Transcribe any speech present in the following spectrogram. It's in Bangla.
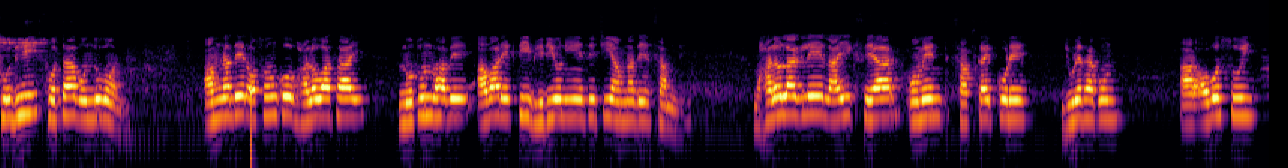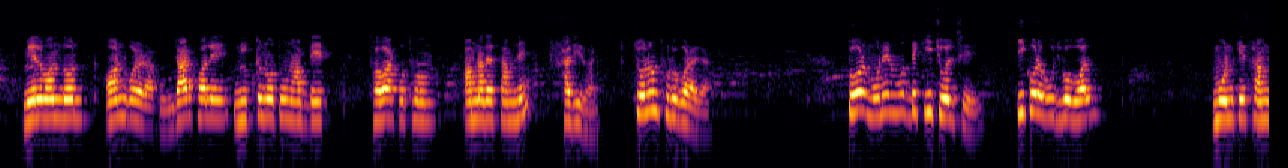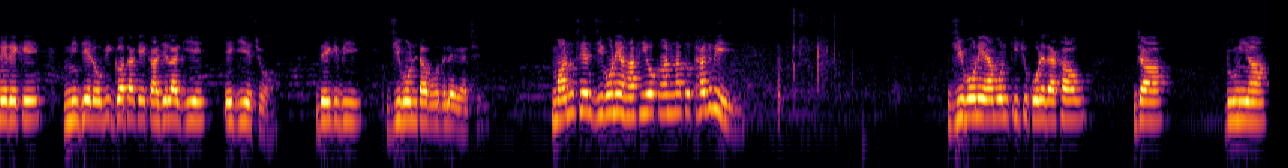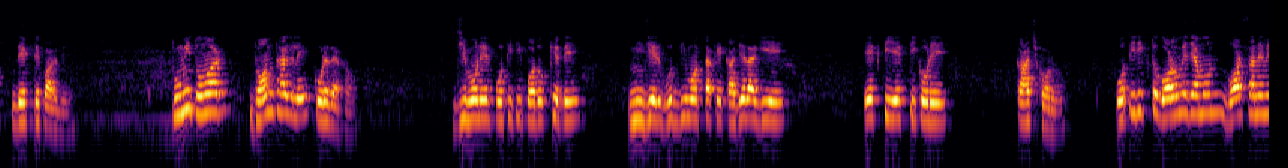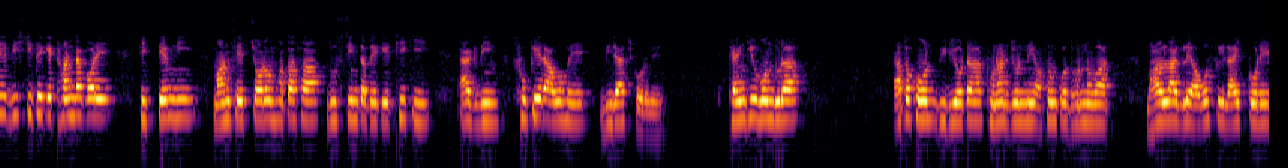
সুধী শ্রোতা বন্ধুগণ, আপনাদের অসংখ্য ভালোবাসায় নতুনভাবে আবার একটি ভিডিও নিয়ে এসেছি আপনাদের সামনে। ভালো লাগলে লাইক, শেয়ার, কমেন্ট, সাবস্ক্রাইব করে জুড়ে থাকুন আর অবশ্যই মেলবন্ধন অন করে রাখুন, যার ফলে নিত্য নতুন আপডেট সবার প্রথম আপনাদের সামনে হাজির হয়। চলুন শুরু করা যাক। তোর মনের মধ্যে কি চলছে? কি করে বুঝব বল? মনকে সামনে রেখে নিজের অভিজ্ঞতাকে কাজে লাগিয়ে এগিয়ে চ। দেখবি জীবনটা বদলে গেছে। মানুষের জীবনে হাসি ও কান্না তো থাকবেই। জীবনে এমন কিছু করে দেখাও যা দুনিয়া দেখতে পারবে। তুমি তোমার দম থাকলে করে দেখাও। জীবনের প্রতিটি পদক্ষেপে নিজের বুদ্ধিমত্তাকে কাজে লাগিয়ে একটি একটি করে কাজ করো। অতিরিক্ত গরমে যেমন বর্ষা নেমে বৃষ্টি থেকে ঠান্ডা করে, ঠিক তেমনি মানুষের চরম হতাশা, দুশ্চিন্তা থেকে ঠিকই একদিন সুখের আবহে বিরাজ করবে। থ্যাংক ইউ বন্ধুরা। এতক্ষণ ভিডিওটা শোনার জন্যে অসংখ্য ধন্যবাদ। ভালো লাগলে অবশ্যই লাইক করে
